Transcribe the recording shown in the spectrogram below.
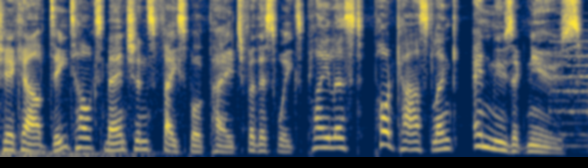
Check out Detox Mansion's Facebook page for this week's playlist, podcast link, and music news.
